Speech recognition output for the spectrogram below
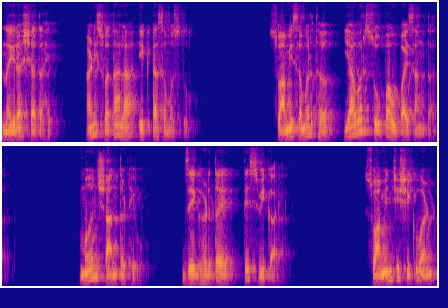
नैराश्यात आहे आणि स्वतःला एकटा समजतो. स्वामी समर्थ यावर सोपा उपाय सांगतात. मन शांत ठेव जे घडतंय ते स्वीकार. स्वामींची शिकवण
